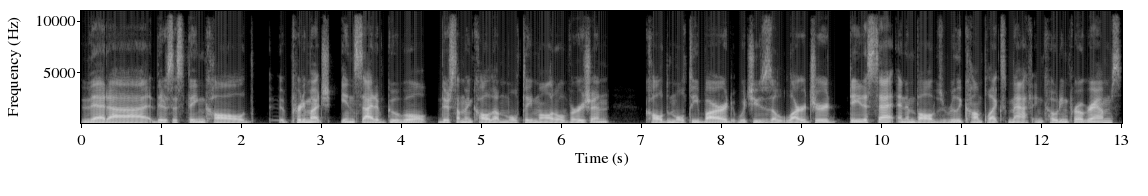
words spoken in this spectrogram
that uh, there's this thing called pretty much inside of Google, there's something called a multimodal version called Multibard, which uses a larger data set and involves really complex math and coding programs.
